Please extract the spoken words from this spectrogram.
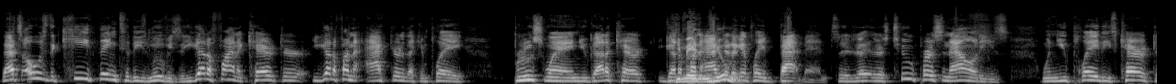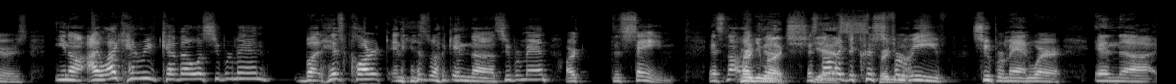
that's always the key thing to these movies. You got to find a character. You got to find an actor that can play Bruce Wayne. You got to character. You got to find an actor human. that can play Batman. So there's two personalities when you play these characters. You know, I like Henry Cavill as Superman, but his Clark and his fucking uh, Superman are the same. It's not like Pretty the, much, It's not like the Christopher. Reeve Superman where in uh,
